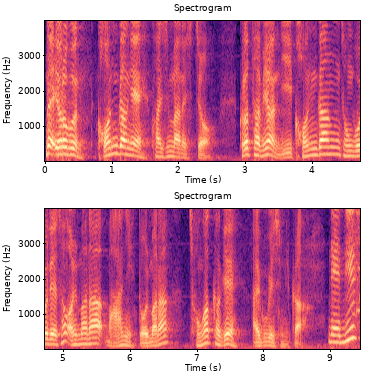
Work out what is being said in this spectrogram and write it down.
네, 여러분, 건강에 관심 많으시죠? 그렇다면 이 건강 정보에 대해서 얼마나 많이 또 얼마나 정확하게 알고 계십니까? 네, 뉴스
